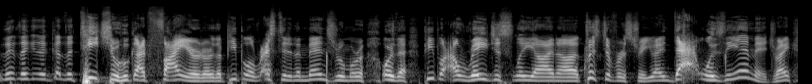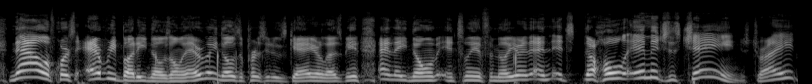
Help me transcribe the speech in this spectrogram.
the, the, the, teacher who got fired, or the people arrested in the men's room, or or the people outrageously on uh, Christopher Street. Right, that was the image. Right now, of course, everybody knows everybody knows a person who's gay or lesbian, and they know him intimately and familiar, and it's their whole image has changed. Right.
